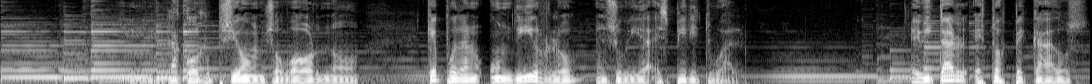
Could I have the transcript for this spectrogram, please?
la corrupción, soborno, que puedan hundirlo en su vida espiritual. Evitar estos pecados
